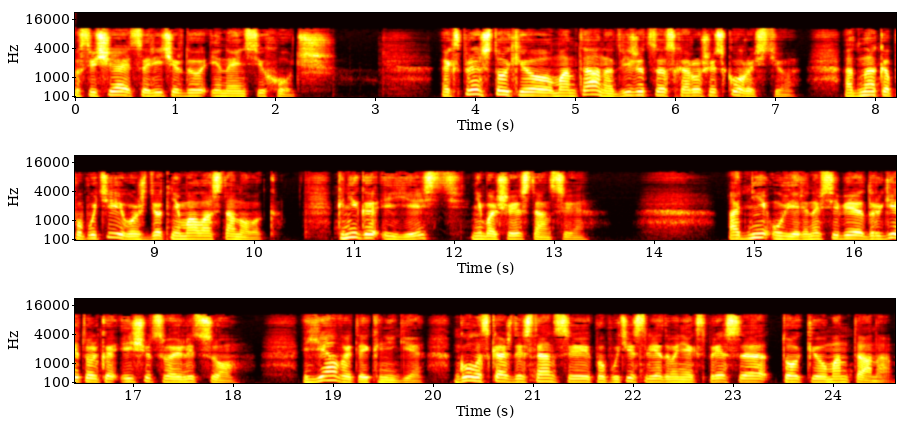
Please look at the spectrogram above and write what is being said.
посвящается Ричарду и Нэнси Ходж. Экспресс Токио-Монтана движется с хорошей скоростью, однако по пути его ждет немало остановок. Книга и есть небольшие станции. Одни уверены в себе, другие только ищут свое лицо. Я в этой книге — голос каждой станции по пути следования экспресса Токио-Монтана.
